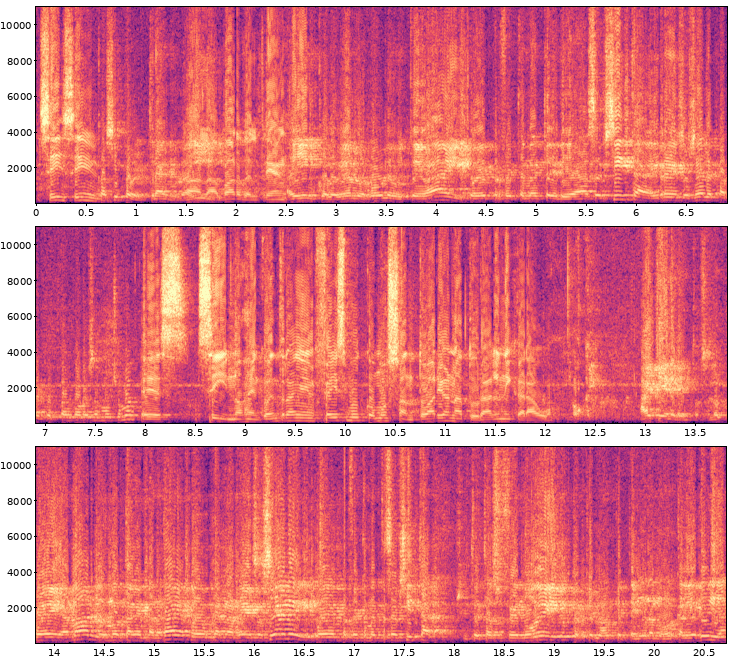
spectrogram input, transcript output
Sí, sí. Casi por el triángulo. a la par del triángulo. Ahí en Colombia Los Robles usted va y puede perfectamente hacer cita. Hay redes sociales para que puedan conocer mucho más. Es, sí, nos encuentran en Facebook como Santuario Natural Nicaragua. Ahí tienen entonces, lo pueden llamar, los notan en pantalla, pueden buscar en las redes sociales y pueden perfectamente hacer cita si usted está sufriendo de ello, pero que mejor que tenga una mejor calidad de vida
